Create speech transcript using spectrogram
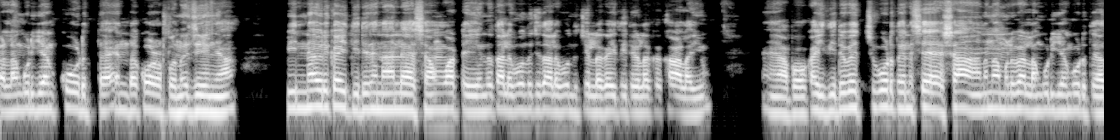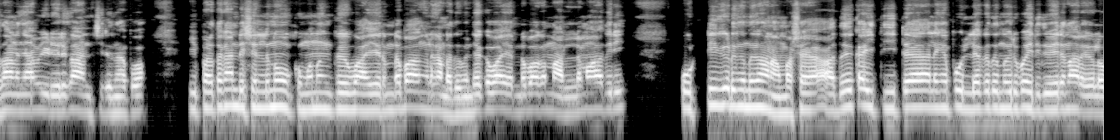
വെള്ളം കുടിക്കാൻ കൊടുത്ത എന്താ കുഴപ്പമെന്ന് വെച്ച് കഴിഞ്ഞാൽ പിന്നെ അവർ കൈത്തീറ്റ തന്നെ ലേശം വട്ടയിന്ന് തല പൊന്തിച്ച് തല പൊന്തിച്ചുള്ള കൈത്തീറ്റകളൊക്കെ കളയും. അപ്പോൾ കൈത്തീറ്റ വെച്ച് കൊടുത്തതിന് ശേഷമാണ് നമ്മൾ വെള്ളം കുടിക്കാൻ കൊടുത്തത്. അതാണ് ഞാൻ വീഡിയോയിൽ കാണിച്ചിരുന്നത്. അപ്പോൾ ഇപ്പോഴത്തെ കണ്ടീഷനിൽ നോക്കുമ്പോൾ നിങ്ങൾക്ക് വയറിന്റെ ഭാഗങ്ങൾ കണ്ടത് ഇവന്റെയൊക്കെ വയറിന്റെ ഭാഗം നല്ല മാതിരി ഒട്ടി കിടങ്ങുന്നത് കാണാം. പക്ഷെ അത് കൈത്തീറ്റ അല്ലെങ്കിൽ പുല്ലൊക്കെ തിന്ന് ഒരു പരിധി വരെ അറിയുള്ളൂ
